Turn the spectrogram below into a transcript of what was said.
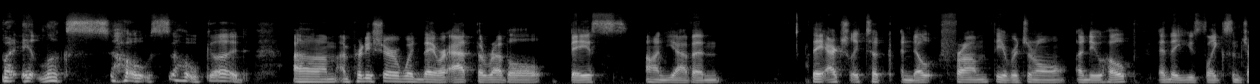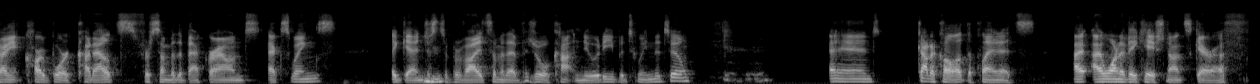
But it looks so so good. Um, I'm pretty sure when they were at the Rebel base on Yavin, they actually took a note from the original A New Hope and they used like some giant cardboard cutouts for some of the background X Wings. Again, just Mhm. to provide some of that visual continuity between the two. Mhm. And gotta call out the planets. I, I want a vacation on Scarif.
